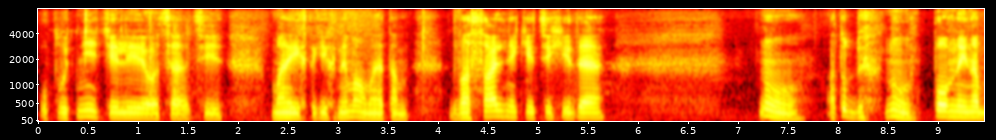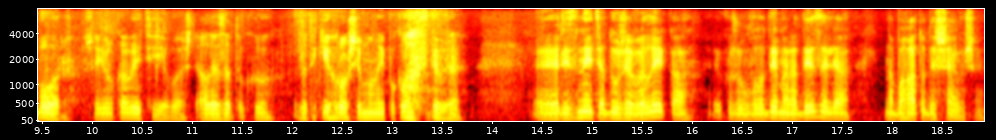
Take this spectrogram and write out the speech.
уплотнітелі. Оце ці. У мене їх таких нема, у мене там два сальники цих іде. Ну, а тут ну, повний набор. Ще й рукавиці є, бачите, але за, таку, за такі гроші можна і покласти вже. Е, Різниця дуже велика. Я кажу, у Володимира Дизеля набагато дешевше.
